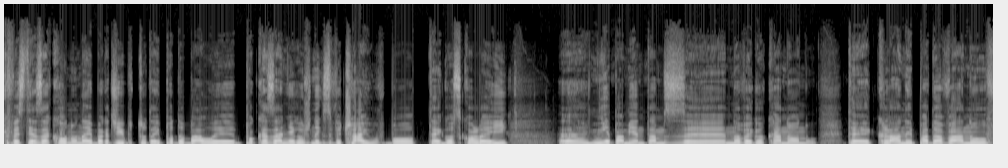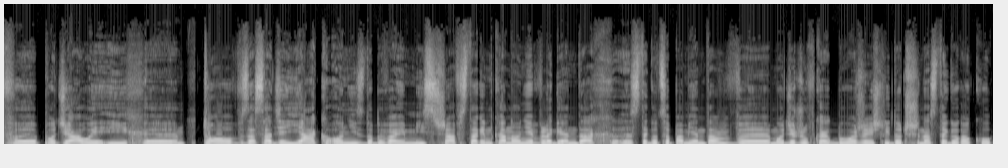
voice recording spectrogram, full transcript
kwestia zakonu najbardziej tutaj podobały pokazanie różnych zwyczajów, bo tego z kolei nie pamiętam z e, nowego kanonu. Te klany padawanów, e, podziały ich, to w zasadzie jak oni zdobywają mistrza. W starym kanonie, w legendach, z tego co pamiętam, w młodzieżówkach było, że jeśli do 13 roku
